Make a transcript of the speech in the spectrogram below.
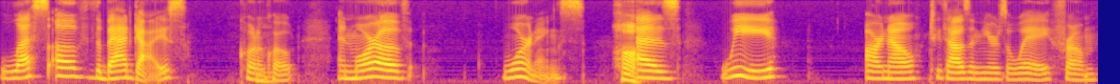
less of the bad guys, quote hmm. unquote, and more of warnings Huh. as we are now 2000 years away from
